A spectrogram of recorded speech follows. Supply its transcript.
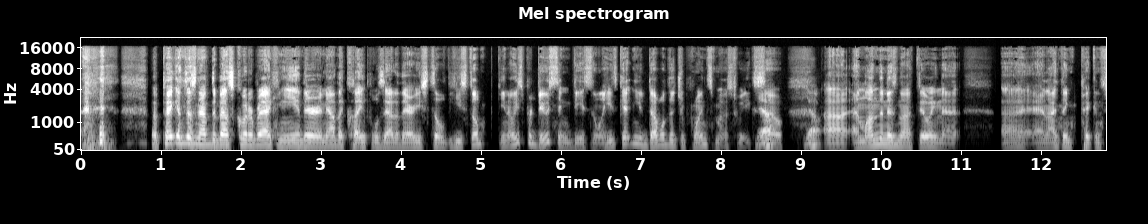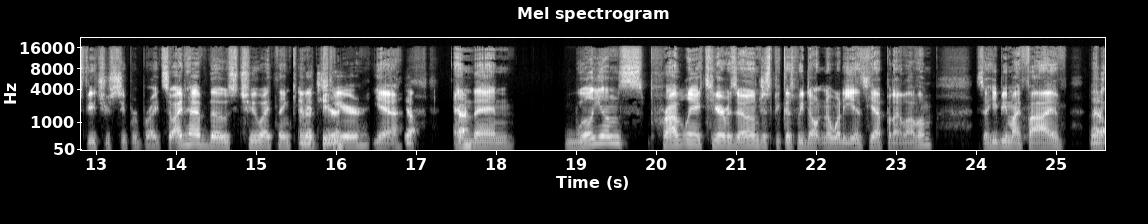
but Pickens doesn't have the best quarterbacking either. And now that Claypool's out of there, he's still he's still you know he's producing decently. He's getting you double digit points most weeks. Yeah, So yeah. uh, and London is not doing that. Uh, and I think Pickens' future is super bright. So I'd have those two. I think in, In a a tier? tier. Yeah. Yep. Okay. And then Williams probably a tier of his own, just because we don't know what he is yet. But I love him, so he'd be my five. Uh,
